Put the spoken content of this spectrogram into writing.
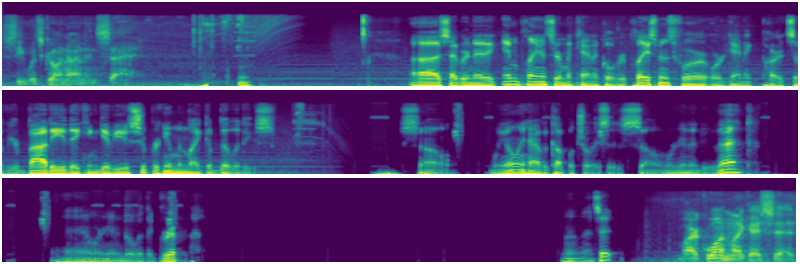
See what's going on inside. Uh, cybernetic implants are mechanical replacements for organic parts of your body. They can give you superhuman-like abilities. So, we only have a couple choices. So, we're going to do that. And we're going to go with the grip. And that's it. Mark 1, like I said.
